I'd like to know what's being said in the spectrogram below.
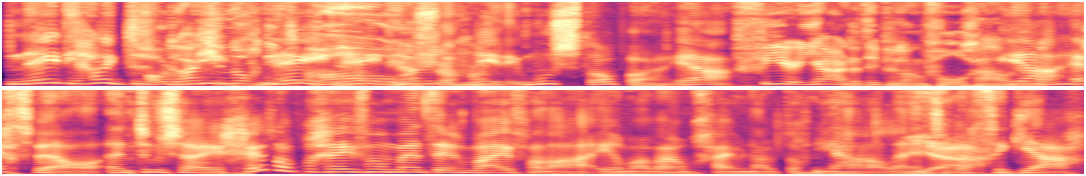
Nee, die had ik dus Oh, nog dat had je nog niet? Nee, Oh, nee die had ik nog niet. Ik moest stoppen, ja. Vier jaar, dat heb je lang volgehouden. Ja, dan? echt wel. En toen zei Gert op een gegeven moment tegen mij van... ah Irma, waarom ga je hem nou toch niet halen? En Ja. toen dacht ik, ja,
